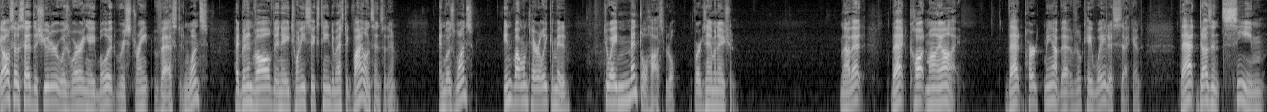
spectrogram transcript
He also said the shooter was wearing a bullet restraint vest and once had been involved in a 2016 domestic violence incident and was once involuntarily committed to a mental hospital for examination. Now that that caught my eye. That perked me up. That was okay, wait a second. That doesn't seem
